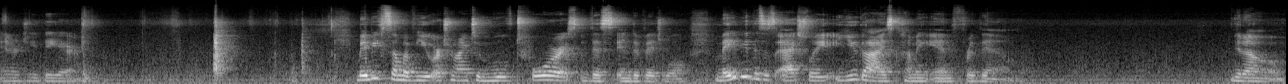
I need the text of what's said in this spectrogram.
energy there. Maybe some of you are trying to move towards this individual. Maybe this is actually you guys coming in for them. You know,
